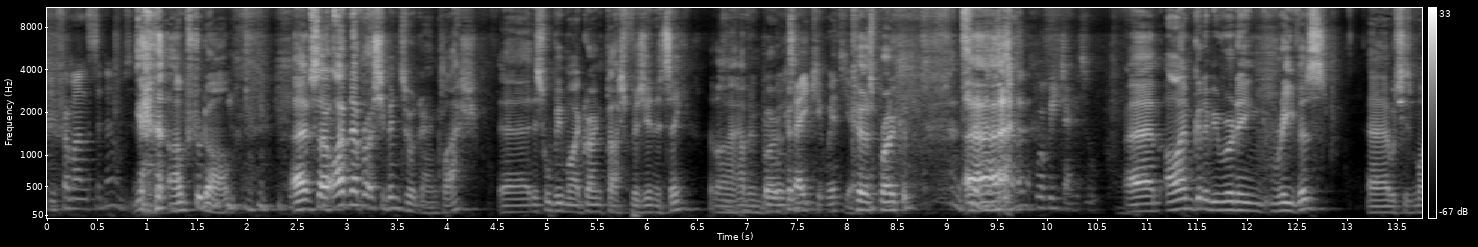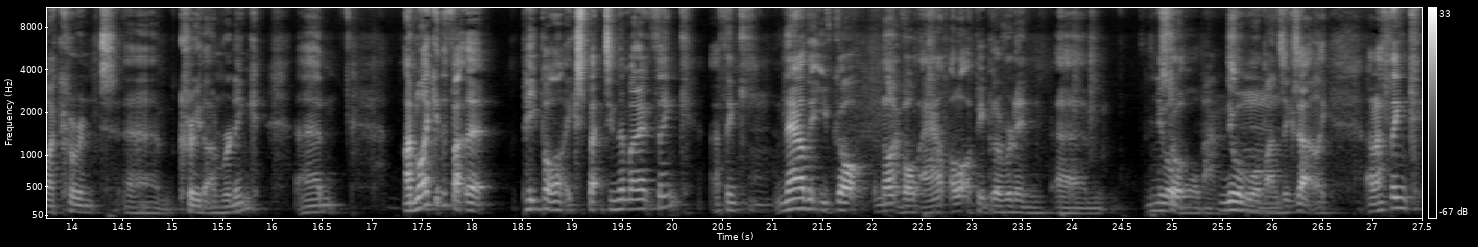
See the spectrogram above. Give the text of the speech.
You're from Amsterdam. so- Amsterdam. uh, so I've never actually been to a Grand Clash. Uh, this will be my Grand Clash virginity that I haven't we'll broken. take it with you. Curse broken. We'll be gentle. Um, I'm going to be running Reavers, uh, which is my current um, crew that I'm running. Um, I'm liking the fact that people aren't expecting them. I don't think. I think now that you've got Nightvault out, a lot of people are running um, Newer store- warbands. Newer warbands, exactly. And I think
